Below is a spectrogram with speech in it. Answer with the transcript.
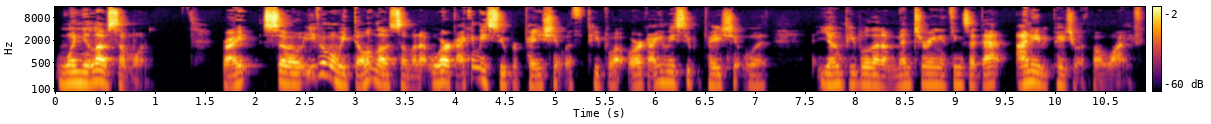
when you love someone, right? So even when we don't love someone at work, I can be super patient with people at work. I can be super patient with young people that I'm mentoring and things like that. I need to be patient with my wife.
